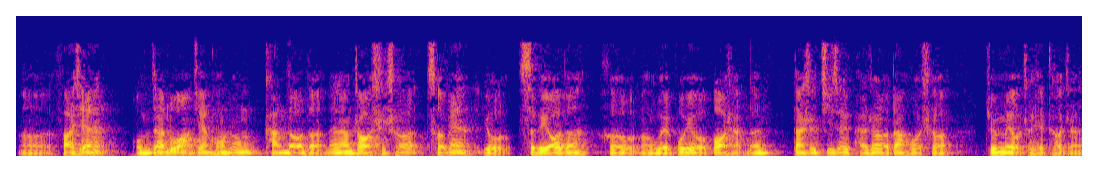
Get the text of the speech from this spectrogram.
呃，发现我们在路网监控中看到的那辆肇事车侧边有四个腰灯和嗯尾部有爆闪灯，但是 GC 牌照的大货车均没有这些特征。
